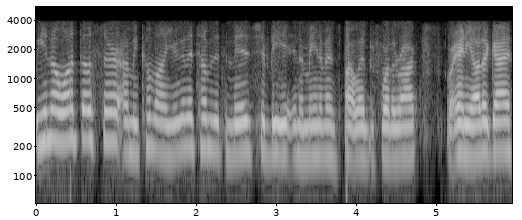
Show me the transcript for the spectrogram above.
You know what though, sir? I mean, come on, you're gonna tell me that the Miz should be in a main event spotlight before The Rock or any other guy?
